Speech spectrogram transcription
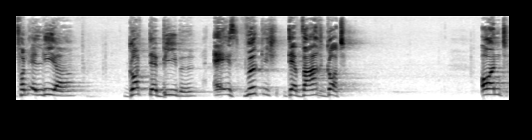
von Elia, Gott der Bibel, er ist wirklich der wahre Gott. Und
